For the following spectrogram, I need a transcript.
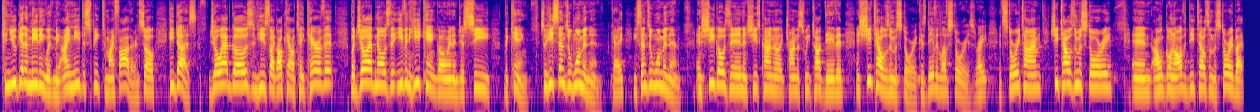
Can you get a meeting with me? I need to speak to my father. And so he does. Joab goes and he's like, okay, I'll take care of it. But Joab knows that even he can't go in and just see the king. So he sends a woman in okay? He sends a woman in, and she goes in and she's kind of like trying to sweet talk David, and she tells him a story because David loves stories, right? It's story time. She tells him a story, and I won't go into all the details on the story, but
